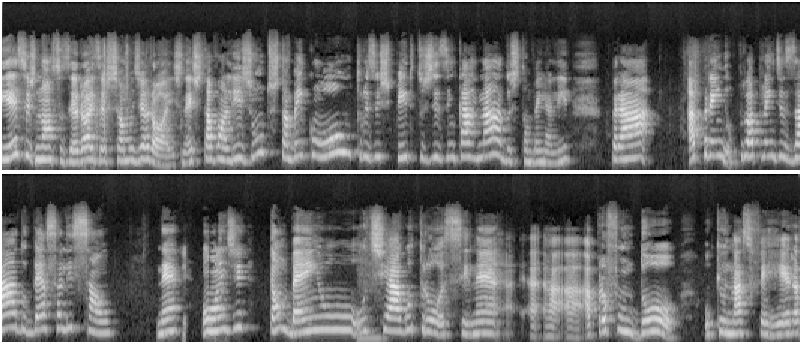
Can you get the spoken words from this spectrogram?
e esses nossos heróis, eu chamo de heróis, né? Estavam ali juntos também com outros espíritos desencarnados também ali para o aprendizado dessa lição, né? Onde também o, o Tiago trouxe, né? A, a, a, aprofundou o que o Inácio Ferreira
